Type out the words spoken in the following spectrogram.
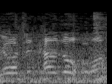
要不这看得懂吗？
